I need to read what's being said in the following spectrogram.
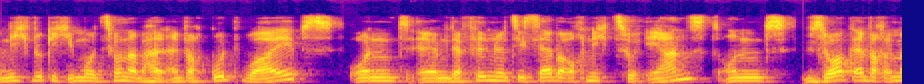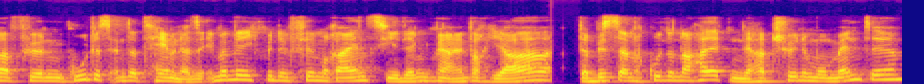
nicht wirklich Emotionen, aber halt einfach Good Vibes. Und ähm, der Film nimmt sich selber auch nicht zu ernst und sorgt einfach immer für ein gutes Entertainment. Also immer wenn ich mit dem Film reinziehe, denke ich mir einfach, ja, da bist du einfach gut unterhalten. Der hat schöne Momente,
